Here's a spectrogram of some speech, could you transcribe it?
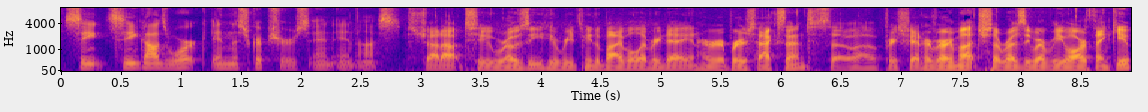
see see God's work in the scriptures and in us. Shout out to Rosie who reads me the Bible every day in her British accent. So I appreciate her very much. So Rosie, wherever you are, thank you.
